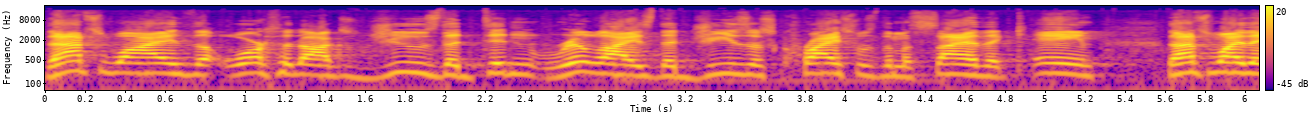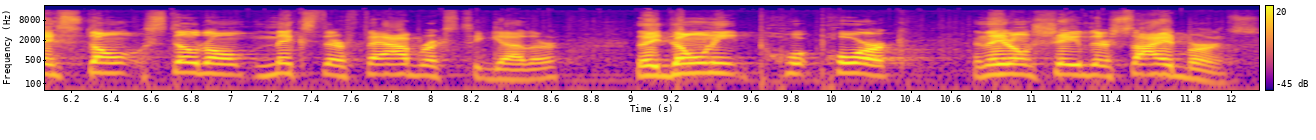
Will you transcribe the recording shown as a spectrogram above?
That's why the Orthodox Jews that didn't realize that Jesus Christ was the Messiah that came, that's why they still, still don't mix their fabrics together. They don't eat pork and they don't shave their sideburns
